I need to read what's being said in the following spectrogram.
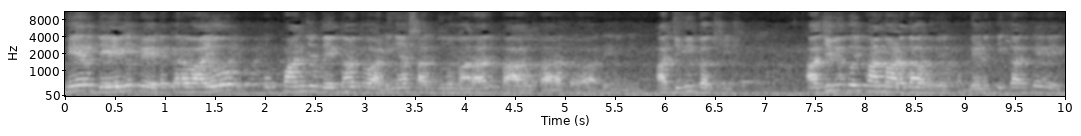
ਫਿਰ ਦੇਗ ਭੇਟ ਕਰਵਾਇਓ। ਉਹ ਪੰਜ ਦੇਗਾਂ ਤੁਹਾਡੀਆਂ ਸਤਿਗੁਰੂ ਮਹਾਰਾਜ ਪਾਰ ਉਤਾਰਾ ਕਰਵਾ ਦੇਣਗੇ ਅੱਜ ਵੀ ਬਖਸ਼ਿਸ਼। ਅੱਜ ਵੀ ਕੋਈ ਕੰਮ ਅੜਦਾ ਹੋਵੇ ਬੇਨਤੀ ਕਰਕੇ ਵੇਖ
